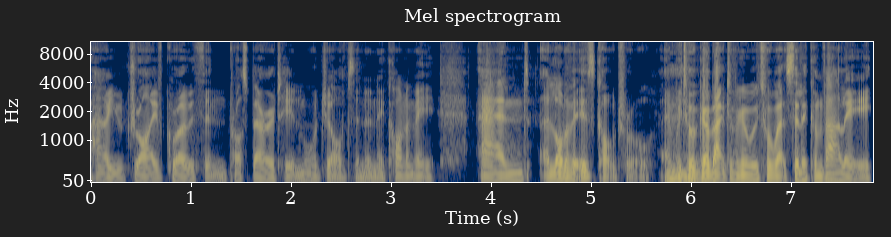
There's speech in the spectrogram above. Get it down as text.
how you drive growth and prosperity and more jobs in an economy and a lot of it is cultural and mm. we talk go back to the beginning we talk about silicon valley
